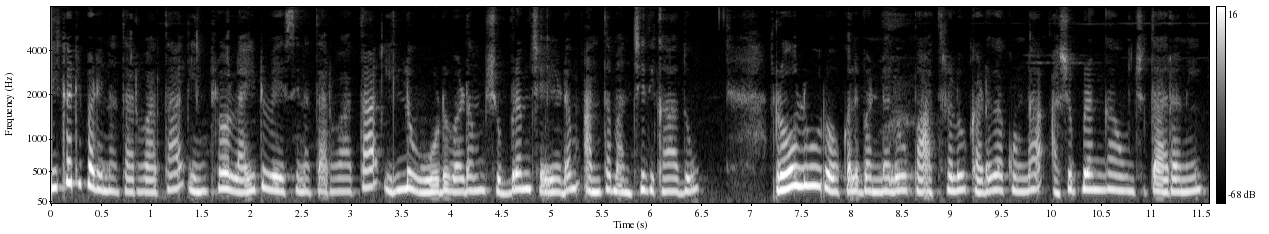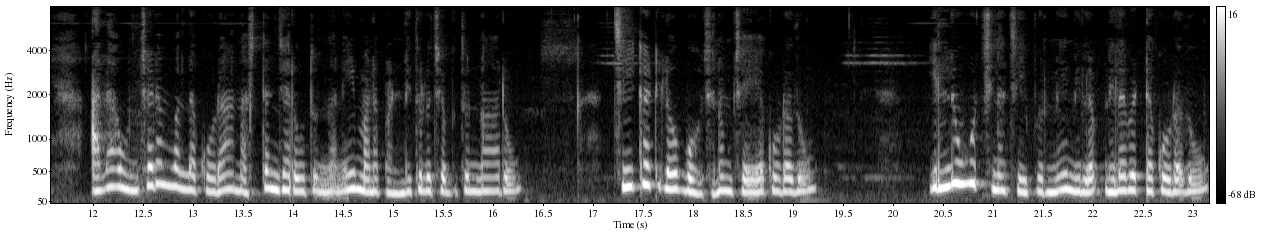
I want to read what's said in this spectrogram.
చీకటి పడిన తర్వాత ఇంట్లో లైట్ వేసిన తర్వాత ఇల్లు ఊడవడం శుభ్రం చేయడం అంత మంచిది కాదు. రోలు రోకలి బండలు పాత్రలు కడగకుండా అశుభ్రంగా ఉంచుతారని అలా ఉంచడం వల్ల కూడా నష్టం జరుగుతుందని మన పండితులు చెబుతున్నారు. చీకటిలో భోజనం చేయకూడదు. ఇల్లు ఊడ్చిన చీపుర్ని నిల నిలబెట్టకూడదు.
